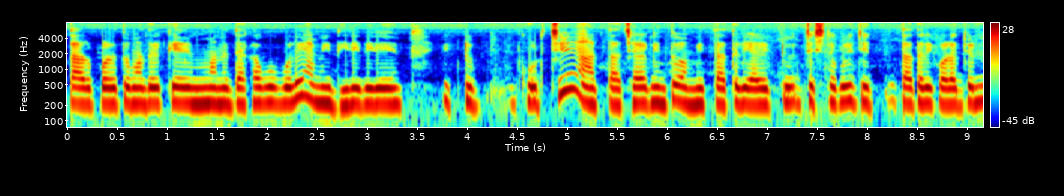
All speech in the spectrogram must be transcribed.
তারপরে তোমাদেরকে মানে দেখাবো বলে আমি ধীরে ধীরে একটু করছি, আর তাছাড়া কিন্তু আমি তাড়াতাড়ি আর একটু চেষ্টা করি যে তাড়াতাড়ি করার জন্য।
